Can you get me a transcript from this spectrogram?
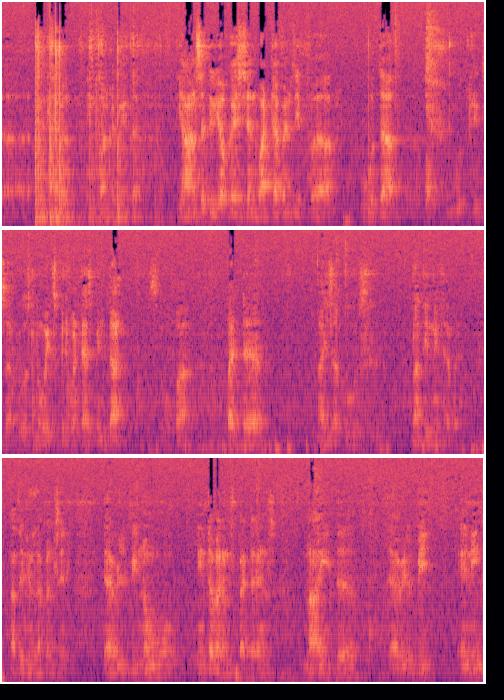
uh, in mechanics. The answer to your question, what happens if uh, both the both slits are closed? No experiment has been done so far, but uh, I suppose nothing will happen. Nothing will happen since there will be no interference patterns, neither there will be any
